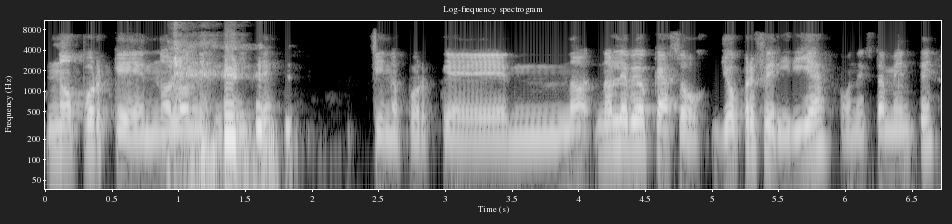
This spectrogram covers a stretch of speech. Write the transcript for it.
No porque no lo necesite, sino porque no, no le veo caso. Yo preferiría, honestamente,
